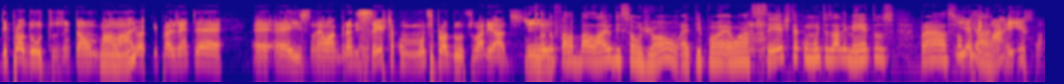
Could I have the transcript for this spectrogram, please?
de produtos. Então, balaio aqui pra gente é, é, é isso, né? Uma grande cesta com muitos produtos variados. E quando fala balaio de São João, é tipo, é uma Uhum. cesta com muitos alimentos pra e é feito sortear. uma né? rifa,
